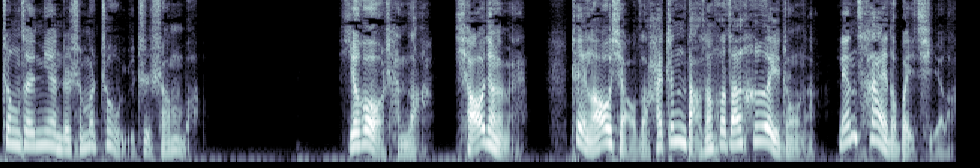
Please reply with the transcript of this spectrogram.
正在念着什么咒语治伤吧。哟，陈子，瞧见了没？这老小子还真打算和咱喝一盅呢，连菜都备齐了。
